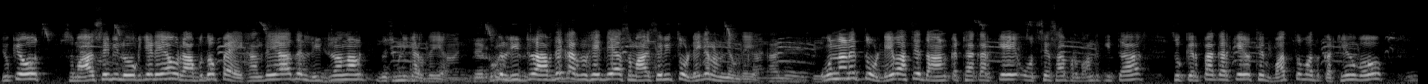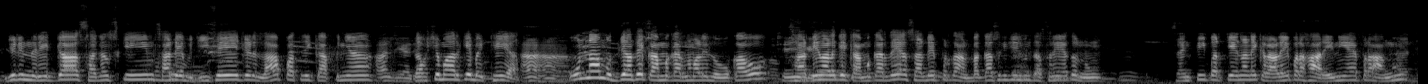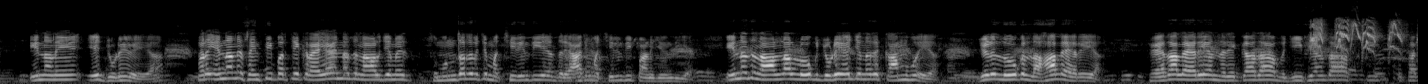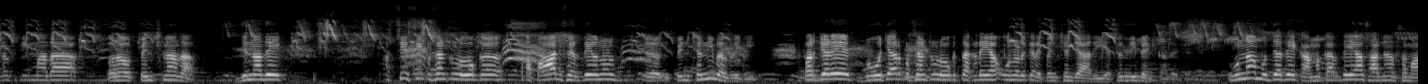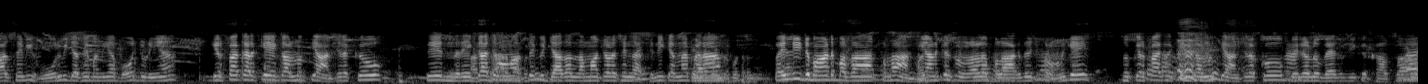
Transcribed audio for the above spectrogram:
ਕਿਉਂਕਿ ਉਹ ਸਮਾਜ ਸੇਵੀ ਲੋਕ ਜਿਹੜੇ ਆ ਉਹ ਰੱਬ ਤੋਂ ਭੈ ਖਾਂਦੇ ਆ ਤੇ ਲੀਡਰਾਂ ਨਾਲ ਦੁਸ਼ਮਣੀ ਕਰਦੇ ਆ। ਕਿਉਂਕਿ ਲੀਡਰ ਆਪਦੇ ਘਰ ਨੂੰ ਖੇਡਦੇ ਆ ਸਮਾਜ ਸੇਵੀ ਤੁਹਾਡੇ ਘਰਾਂ ਨੂੰ ਲਿਆਉਂਦੇ ਆ। ਉਹਨਾਂ ਨੇ ਤੁਹਾਡੇ ਵਾਸਤੇ ਦਾਨ ਇਕੱਠਾ ਕਰਕੇ ਉੱਥੇ ਸਭ ਪ੍ਰਬੰਧ ਕੀਤਾ। ਸੋ ਕਿਰਪਾ ਕਰਕੇ ਉੱਥੇ ਵੱਧ ਤੋਂ ਵੱਧ ਇਕੱਠੇ ਹੋਵੋ। ਜਿਹੜੀ ਨਰੇਗਾ ਸਗਨ ਸਕੀਮ ਸਾਡੇ ਵਜੀਫੇ ਜਿਹੜੇ ਲਾਭਪਾਤਰੀ ਕਾਪੀਆਂ ਦਬਸ਼ ਮਾਰ ਕੇ ਬੈਠੇ ਆ। ਉਹਨਾਂ ਮੁੱਦਿਆਂ ਤੇ ਕੰਮ ਕਰਨ ਵਾਲੇ ਲੋਕ ਆ ਉਹ ਸਾਡੇ ਨਾਲ ਕੇ ਕੰਮ ਕਰਦੇ ਆ। ਸਾਡੇ ਪ੍ਰਧਾਨ ਬੱਗਾ ਸਿੰਘ ਜੀ ਨੂੰ ਦੱਸ ਰਹੇ ਆ ਤੁਹਾਨੂੰ। 37 ਪਰਚੇ ਇਹਨਾਂ ਨੇ ਕਰਾ ਲਏ ਪਰ ਹਾਰੇ ਨਹੀਂ ਆਏ ਭਰਾ ਨੂੰ। ਇਹਨਾਂ ਨੇ ਇਹ ਜੁੜੇ ਹੋਏ ਆ। ਪਰ ਇਹਨਾਂ ਨੇ 37 ਪਰਚੇ ਕਰਾਏ ਆ ਇਹਨਾਂ ਦੇ ਨਾਲ ਜਿਵੇਂ ਸਮੁੰਦਰ ਦੇ ਵਿੱਚ ਮੱਛੀ ਰਹਿੰਦੀ ਹੈ ਦਰਿਆ 'ਚ ਮੱਛੀ ਰਹਿੰਦੀ ਪਾਣੀ 'ਚ ਰਹਿੰਦੀ ਆ ਇਹਨਾਂ ਦੇ ਨਾਲ ਨਾਲ ਲੋਕ ਜੁੜੇ ਆ ਜਿਨ੍ਹਾਂ ਦੇ ਕੰਮ ਹੋਏ ਆ। ਜਿਹੜੇ ਲੋਕ ਲਾਹਾ ਲੈ ਰਹੇ ਆ ਫਾਇਦਾ ਲੈ ਰਹੇ ਆ ਨਰੇਗਾ ਦਾ ਵਜੀਫਿਆਂ ਦਾ ਸਗਨ ਸਕੀਮਾਂ ਦਾ ਔਰ ਪੈਨਸ਼ਨਾਂ ਦਾ ਜਿਨ੍ਹਾਂ ਦੇ 80-80% ਲੋਕ ਅਪਾਜ ਫਿਰਦੇ ਉਹਨਾਂ ਨੂੰ ਪੈਨਸ਼ਨ ਨਹੀਂ ਮਿਲ ਰਹੀ। ਪਰ ਜਿਹੜੇ 2-4% ਲੋਕ ਤਕੜੇ ਆ, ਉਹਨਾਂ ਦੇ ਘਰੇ ਪੈਨਸ਼ਨ ਜਾ ਰਹੀ ਹੈ ਸਿੱਧੀ ਬੈਂਕਾਂ ਦੇ ਵਿੱਚ। ਉਹਨਾਂ ਮੁੱਦਿਆਂ ਤੇ ਕੰਮ ਕਰਦੇ ਆ, ਸਾਡੇ ਨਾਲ ਸਮਾਜ ਸੇਵੀ ਹੋਰ ਵੀ ਜਥੇਬੰਦੀਆਂ ਬਹੁਤ ਜੁੜੀਆਂ। ਕਿਰਪਾ ਕਰਕੇ ਇਹ ਗੱਲ ਨੂੰ ਧਿਆਨ 'ਚ ਰੱਖਿਓ ਤੇ ਨਰੇਗਾ ਚਲਾਉਣ ਵਾਸਤੇ ਕੋਈ ਜ਼ਿਆਦਾ ਲੰਮਾ ਚੌੜਾ ਸੰਘਰਸ਼ ਨਹੀਂ ਕਰਨਾ ਪੈਣਾ। ਪਹਿਲੀ ਡਿਮਾਂਡ ਪ੍ਰਧਾਨ ਪ੍ਰਧਾਨ ਜੀ ਆਣ ਕੇ ਤੁਹਾਡੇ ਨਾਲ ਬਲਾਕ ਦੇ ਵਿੱਚ ਭਰਾਉਣਗੇ। ਸੋ ਕਿਰਪਾ ਕਰਕੇ ਇਸ ਗੱਲ ਨੂੰ ਧਿਆਨ 'ਚ ਰੱਖੋ। ਮੇਰੇ ਵੱਲੋਂ ਵਾਹਿਗੁਰੂ ਜੀ ਕਾ ਖਾਲਸਾ।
